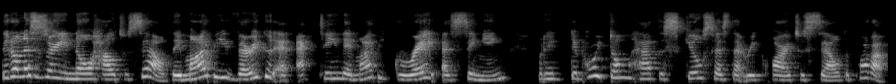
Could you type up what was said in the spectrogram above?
They don't necessarily know how to sell. They might be very good at acting. They might be great at singing, but they, they probably don't have the skill sets that required to sell the product.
